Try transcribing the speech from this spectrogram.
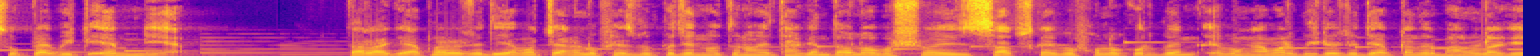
সুপ্রাভিট এম নিয়ে। তার আগে আপনারা যদি আমার চ্যানেল ও ফেসবুক পেজে নতুন হয়ে থাকেন, তাহলে অবশ্যই সাবস্ক্রাইব ও ফলো করবেন এবং আমার ভিডিও যদি আপনাদের ভালো লাগে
